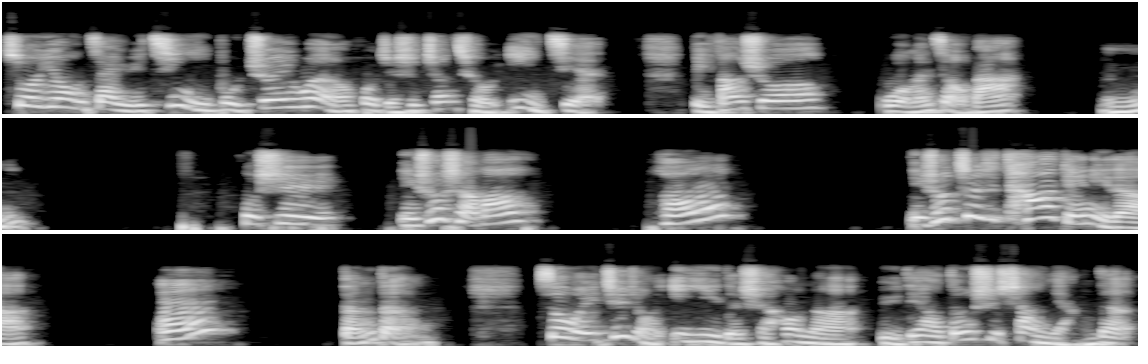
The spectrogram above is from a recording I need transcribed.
作用在于进一步追问或者是征求意见。比方说：“我们走吧。”嗯，或是你说什么？嗯，你说这是他给你的？嗯，等等。作为这种意义的时候呢，语调都是上扬的。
